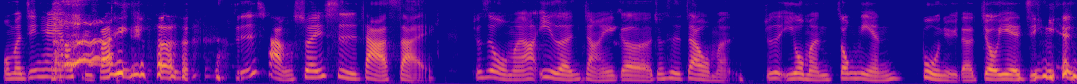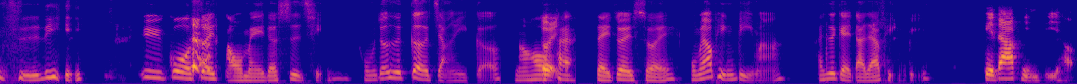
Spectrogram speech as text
我们今天要举办一个 职场虽事大赛，就是我们要一人讲一个，就是在我们就是以我们中年妇女的就业经验实力遇过最倒霉的事情，我们就是各讲一个，然后看。谁最衰？我们要评比吗？还是给大家评比？给大家评比好。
